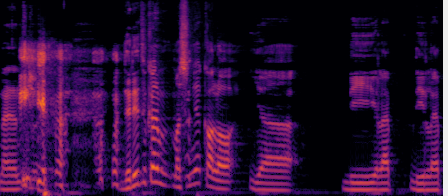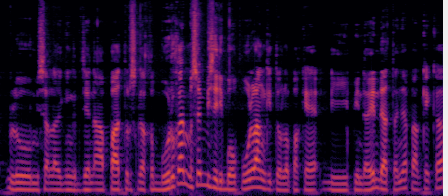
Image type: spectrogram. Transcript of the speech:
Nah, nanti- Iya. jadi itu kan maksudnya kalau ya di lab di lab lu misal lagi ngerjain apa terus nggak keburu kan maksudnya bisa dibawa pulang gitu loh pakai dipindahin datanya pakai ke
